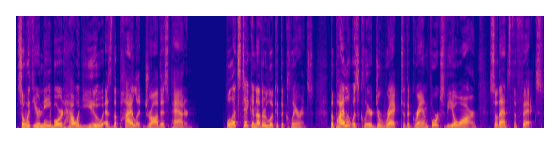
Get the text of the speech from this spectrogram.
So, with your kneeboard, how would you, as the pilot, draw this pattern? Well, let's take another look at the clearance. The pilot was cleared direct to the Grand Forks VOR, so that's the fix.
